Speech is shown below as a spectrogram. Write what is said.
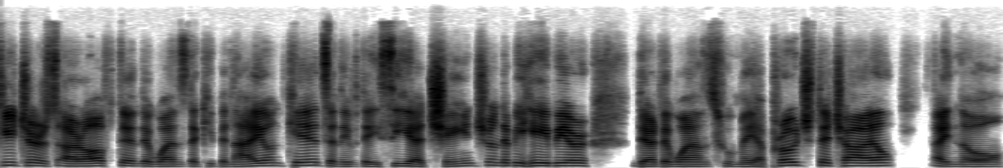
teachers are often the ones that keep an eye on kids. And if they see a change on the behavior, they're the ones who may approach the child. I know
